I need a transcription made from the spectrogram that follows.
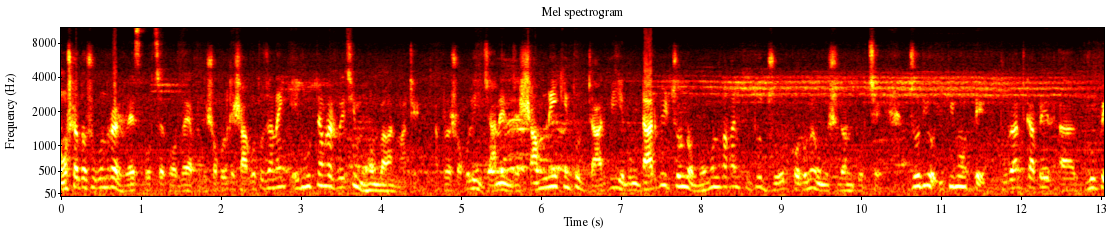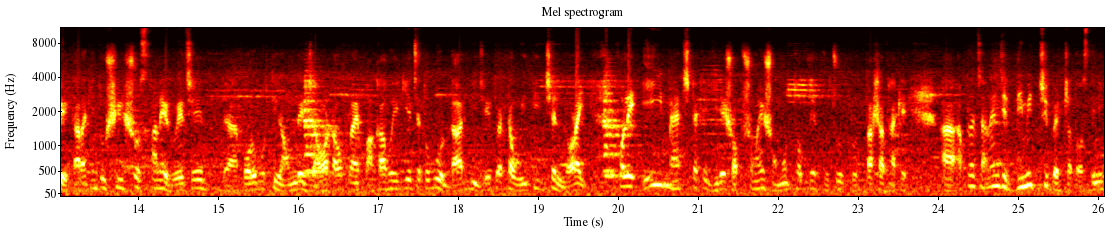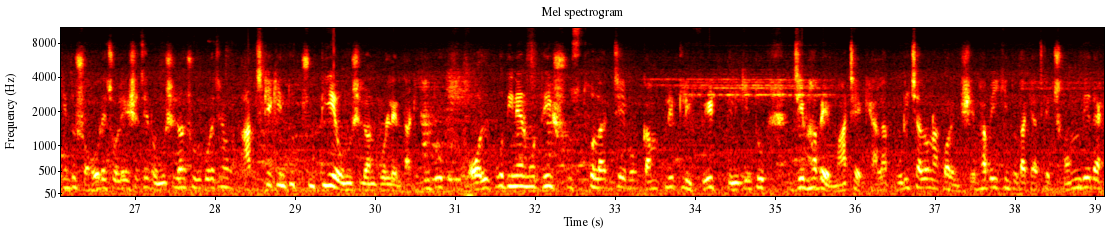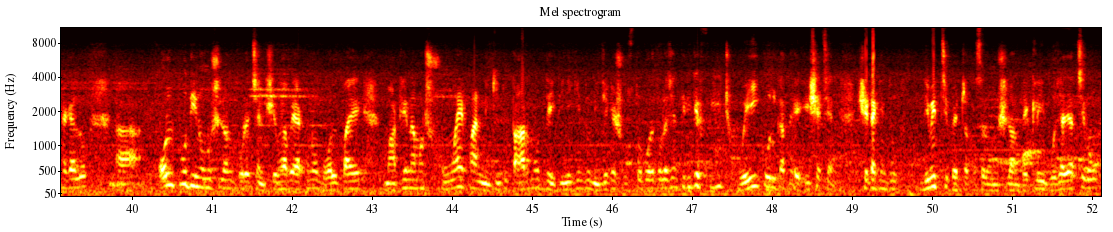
নমস্কার দর্শক বন্ধুরা, রেস স্পোর্টসের পর্দায় আপনাদের সকলকে স্বাগত জানাই। এই মুহূর্তে আমরা রয়েছি মোহনবাগান মাঠে। আপনারা সকলেই জানেন যে সামনেই কিন্তু ডার্বি এবং ডার্বির জন্য মোহনবাগান কিন্তু জোর কদমে অনুশীলন করছে। যদিও ইতিমধ্যে ডুরান্ট কাপের গ্রুপে তারা কিন্তু শীর্ষস্থানে রয়েছে পরবর্তী রাউন্ডে যাওয়াটাও প্রায় পাকা হয়ে গিয়েছে। তবুও ডার্বি যেহেতু একটা ঐতিহ্যের লড়াই, ফলে এই ম্যাচটাকে ঘিরে সবসময় সমর্থকদের প্রচুর প্রত্যাশা থাকে। আপনারা জানেন যে দিমিত্রি পেট্রাতস, তিনি কিন্তু শহরে চলে এসেছেন, অনুশীলন শুরু করেছেন এবং আজকে কিন্তু চুটিয়ে অনুশীলন করলেন। তাকে কিন্তু অল্প দিনের মধ্যেই সুস্থ লাগছে এবং কমপ্লিটলি ফিট তিনি কিন্তু যেভাবে মাঠে খেলা পরিচালনা করেন, সেভাবেই কিন্তু তাকে আজকে ছন্দে দেখা গেল। অল্প দিন অনুশীলন করেছেন, সেভাবে এখনও বল পায়ে মাঠে নামার সময় পাননি। কিন্তু তার মধ্যেই তিনি কিন্তু নিজেকে সুস্থ করে তুলেছেন। তিনি যে ফিট হয়েই কলকাতায় এসেছেন, সেটা কিন্তু দিমিত্রি পেট্রাতসের অনুশীলন দেখলেই বোঝা যাচ্ছে এবং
